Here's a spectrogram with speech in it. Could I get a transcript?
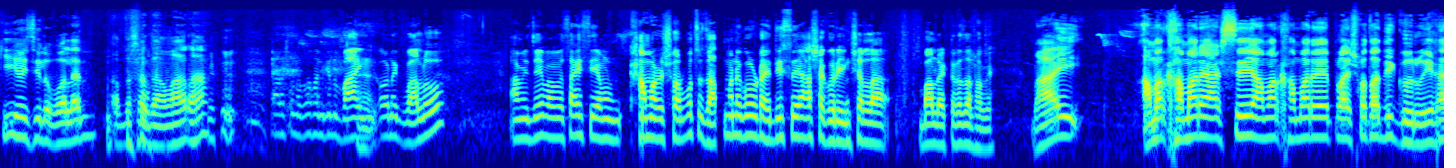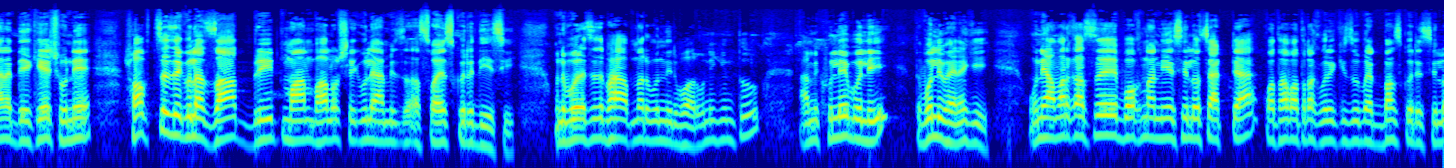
কি হয়েছিল বলেন? আপনার সাথে আমার হ্যাঁ? কিন্তু ভাই অনেক ভালো। আমি যেভাবে চাইছি এমন খামারের সর্বোচ্চ জাতমানে গরুটাই দিছে। আশা করি ইনশাল্লাহ ভালো একটা রেজাল্ট হবে। ভাই আমার খামারে আসছে, আমার খামারে প্রায় শতাধিক গরু। এখানে দেখে শুনে সবচেয়ে যেগুলা জাত, ব্রিড, মান ভালো, সেগুলো আমি চয়েস করে দিয়েছি। উনি বলেছে যে, ভাই, আপনার উপর নির্ভর। উনি কিন্তু আমি খুলে বলি, তো বলি ভাই নাকি? উনি আমার কাছে বকনা নিয়েছিল চারটা, কথাবার্তা করে কিছু অ্যাডভান্স করেছিল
